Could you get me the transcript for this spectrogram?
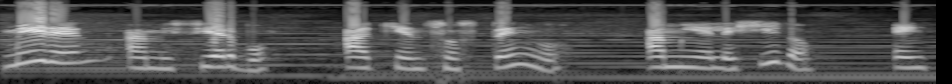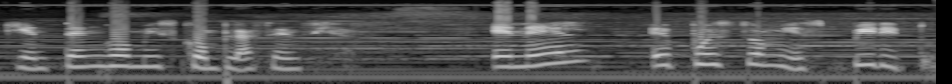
Miren a mi siervo, a quien sostengo, a mi elegido, en quien tengo mis complacencias. En él he puesto mi espíritu,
